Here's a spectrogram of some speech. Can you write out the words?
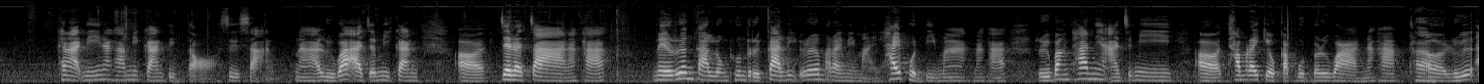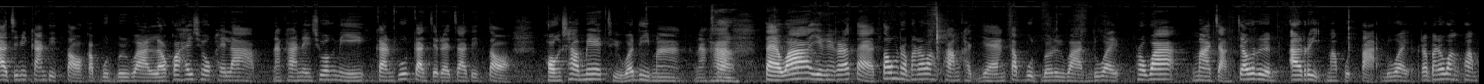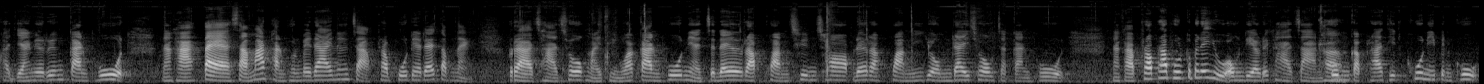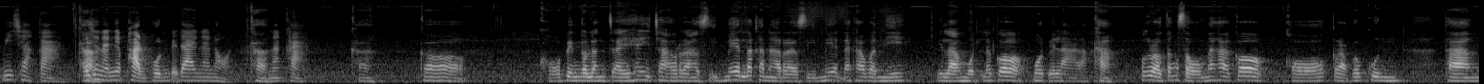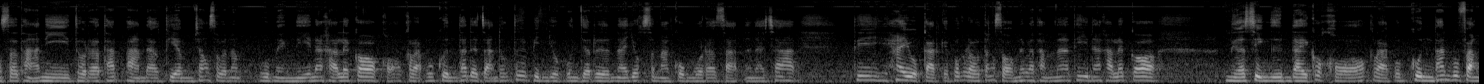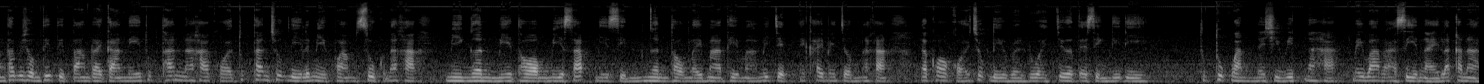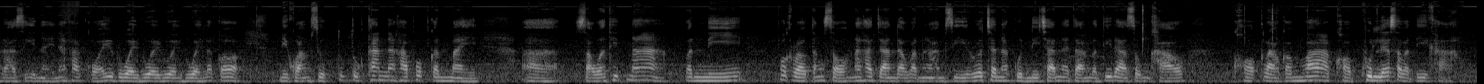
ขณะนี้นะคะมีการติดต่อสื่อสารนะคะหรือว่าอาจจะมีการเอ่อเจรจานะคะ ในเรื่องการลงทุนหรือการริเริ่มอะไรใหม่ ๆ ให้ผลดีมากนะคะ หรือบางท่านเนี่ยอาจจะมีเอ่อทำอะไรเกี่ยวกับบุตรบริวารนะคะค่ะเอ่อหรืออาจจะมีการติดต่อกับบุตรบริวารแล้วก็ให้โชคให้ลาบนะคะ ในช่วงนี้การพูดการเจรจาติดต่อของชาวเมษถือว่าดีมากนะคะค่ะแต่ว่ายังไงก็แล้วแต่ต้องระมัดระวังความขัดแย้งกับบุตรบริวารด้วย เพราะว่ามาจากเจ้าเรือนอริมาปุตตะด้วยระมัดระวังความขัดแย้งในเรื่องการพูดนะคะ แต่สามารถผ่านพ้นไปได้เนื่องจากพระพุทธเนี่ยได้ตำแหน่งราชาโชคหมายถึงว่าการพูดเนี่ยจะได้รับความชื่นชอบ ได้รับความนิยมได้โชคจากการพูดนะคะเพราะพระพุทธก็ไม่ได้อยู่องค์เดียวด้วยค่ะอาจารย์ค่ะกุมกับพระอาทิตย์คู่นี้เป็นคู่วิชาการ เพราะฉะนั้นเนี่ยผ่านพ้นไปได้แน่นอนค่ะ นะคะ ค่ะก็ขอเป็นกำลังใจให้ชาวราศีเมษลัคนาราศีเมษนะคะ วันนี้เวลาหมดแล้วก็หมดเวลาแล้วค่ะ ค่ะ พวกเราทั้งสองนะคะ ก็ขอกราบขอบคุณ ทางสถานีโทรทัศน์ผ่านดาวเทียมช่องสวรรณภูมิแห่งนี้นะคะ และก็ขอกราบขอบคุณท่านอาจารย์ดรพินโยปุญเจริญนายกสมาคมโหราศาสตร์นานาชาติ ที่ให้โอกาสแก่พวกเราทั้งสองได้มาทำหน้าที่นะคะ และก็เหนือสิ่งอื่นใดก็ขอกราบขอบคุณท่านผู้ฟังท่านผู้ชมที่ติดตามรายการนี้ทุกท่านนะคะ ขอให้ทุกท่านโชคดีและมีความสุขนะคะ มีเงินมีทอง มีทรัพย์มีสินเงินทองไหลมาเทมาไม่เจ็บไม่ไข้ไม่จนนะคะ แล้วก็ขอให้โชคดีรวยๆเจอแต่สิ่งดีๆ ทุกๆวันในชีวิตนะคะ ไม่ว่าราศีไหนลัคนาราศีไหนนะคะ ขอให้รวยรวยรวยรวยแล้วก็มีความสุขทุก ๆ ท่านนะคะ พบกันใหม่เสาร์อาทิตย์หน้าวันนี้พวกเราทั้งสองนะคะอาจารย์ดาวันงามศรีรชนกุลดิฉันอาจารย์บันทิดาทรงขาวขอกล่าวคำว่าขอบคุณและสวัสดีค่ะ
